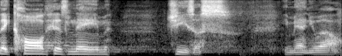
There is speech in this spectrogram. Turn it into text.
They called his name Jesus, Emmanuel.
